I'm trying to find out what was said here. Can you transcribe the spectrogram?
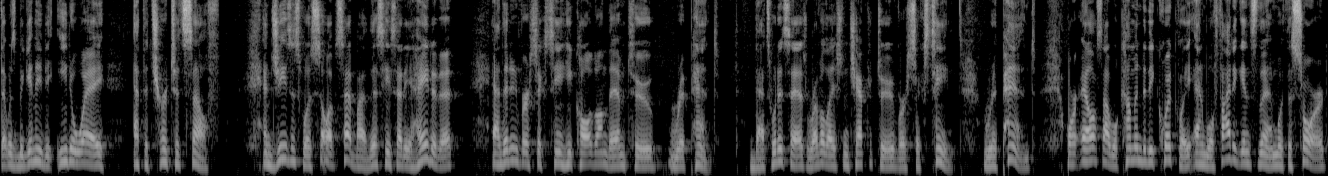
that was beginning to eat away at the church itself. And Jesus was so upset by this, he said he hated it. And then in verse 16, he called on them to repent. That's what it says, Revelation chapter 2, verse 16. Repent, or else I will come unto thee quickly and will fight against them with the sword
